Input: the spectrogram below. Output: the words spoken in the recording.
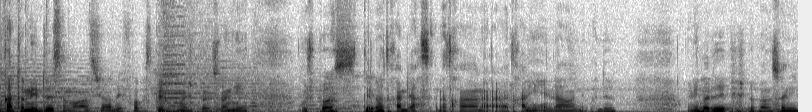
quand on est deux, ça me rassure des fois parce que moi je peux le soigner ou je peux ressusciter l'autre adversaire, notre, notre allié. Et là, on n'est pas deux. On n'est pas deux et puis je peux pas me soigner.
